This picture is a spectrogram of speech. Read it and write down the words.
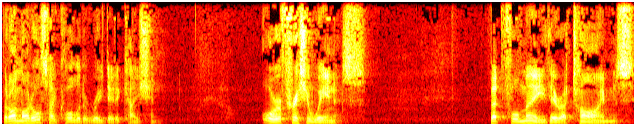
But I might also call it a rededication or a fresh awareness. But for me, there are times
